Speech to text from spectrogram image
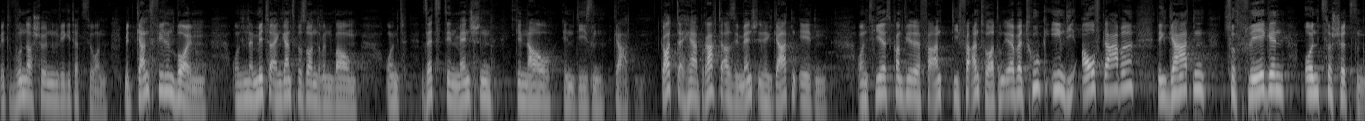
mit wunderschönen Vegetationen, mit ganz vielen Bäumen und in der Mitte einen ganz besonderen Baum und setzt den Menschen genau in diesen Garten. Gott, der Herr, brachte also den Menschen in den Garten Eden. Und hier kommt wieder die Verantwortung. Er übertrug ihm die Aufgabe, den Garten zu pflegen und zu schützen.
